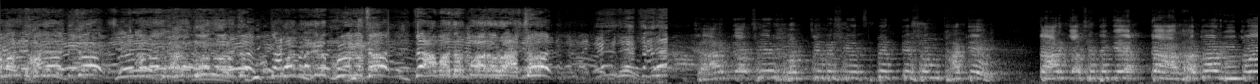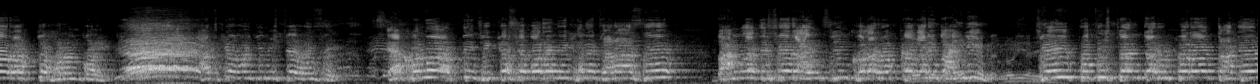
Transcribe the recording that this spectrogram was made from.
আমার ঘরে আছে আমার ঘরে বড় আছে আমরা কিন্তু ভুলে গেছে যে যার কাছে সবচেয়ে বেশি এক্সপেকটেশন থাকে, তার কাছে থেকে একটা আঘাত হৃদয়ে রক্ত হরণ করে। আজকে ওই জিনিসটা হয়েছে। এখনও আপনি জিজ্ঞাসা করেন এখানে যারা আছে, বাংলাদেশের আইন শৃঙ্খলা রক্ষাকারী বাহিনী, যেই প্রতিষ্ঠানটার উপরে তাদের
